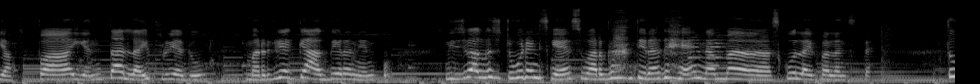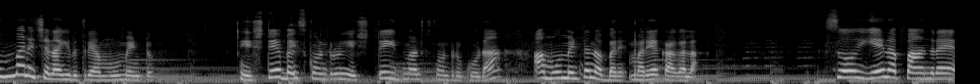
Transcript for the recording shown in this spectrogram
ಯಪ್ಪ ಎಂಥ ಲೈಫ್ ರೀ ಅದು. ಮರೆಯೋಕ್ಕೆ ಆಗದೆ ಇರೋ ನೆನಪು. ನಿಜವಾಗ್ಲೂ ಸ್ಟೂಡೆಂಟ್ಸ್ಗೆ ಸ್ವರ್ಗ ಅಂತಿರೋದೇ ನಮ್ಮ ಸ್ಕೂಲ್ ಲೈಫಲ್ಲಿ ಅನಿಸುತ್ತೆ. ತುಂಬಾ ಚೆನ್ನಾಗಿರುತ್ತೆ ರೀ ಆ ಮೂಮೆಂಟು ಎಷ್ಟೇ ಬೈಸ್ಕೊಂಡ್ರು, ಎಷ್ಟೇ ಇದು ಮಾಡಿಸ್ಕೊಂಡ್ರು ಕೂಡ ಆ ಮೂಮೆಂಟ್ನ ನಾವು ಬರೆ, ಮರೆಯೋಕ್ಕಾಗಲ್ಲ. ಸೊ ಏನಪ್ಪ ಅಂದರೆ,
